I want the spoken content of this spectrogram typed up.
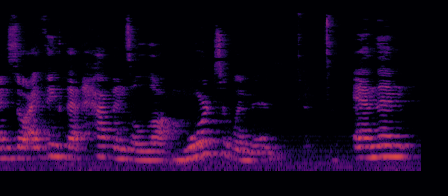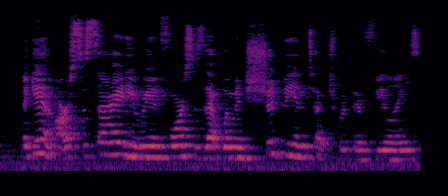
And so I think that happens a lot more to women. And then again, our society reinforces that women should be in touch with their feelings,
